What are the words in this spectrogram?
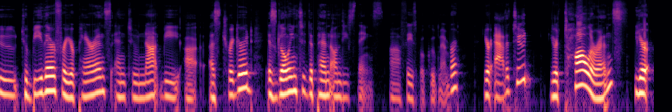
to to be there for your parents and to not be uh, as triggered is going to depend on these things. Uh, Facebook group member, your attitude, your tolerance, your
